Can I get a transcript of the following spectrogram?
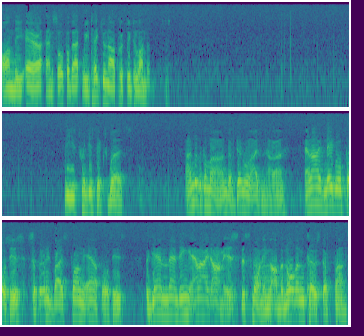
on the air, and so for that, we take you now quickly to London. These 26 words. Under the command of General Eisenhower, Allied naval forces, supported by strong air forces, began landing Allied armies this morning on the northern coast of France.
